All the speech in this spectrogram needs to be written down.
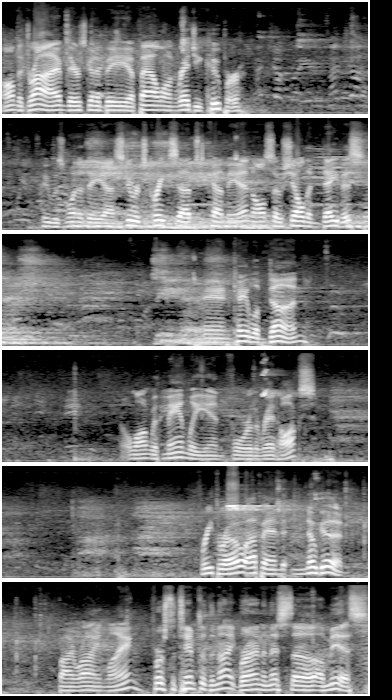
On the drive, there's going to be a foul on Reggie Cooper, who was one of the uh, Stewart's Creek subs to come in. Also, Sheldon Davis and Caleb Dunn, along with Manley in for the Red Hawks. Free throw up and no good by Ryan Lang. First attempt of the night, Brian, and that's uh, a miss.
